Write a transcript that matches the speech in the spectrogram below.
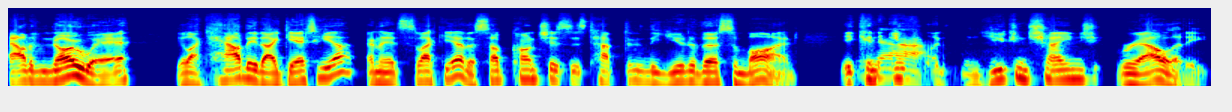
out of nowhere, you're like, how did I get here? And it's like, yeah, the subconscious is tapped into the universal mind. It can yeah. influence, you can change reality.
